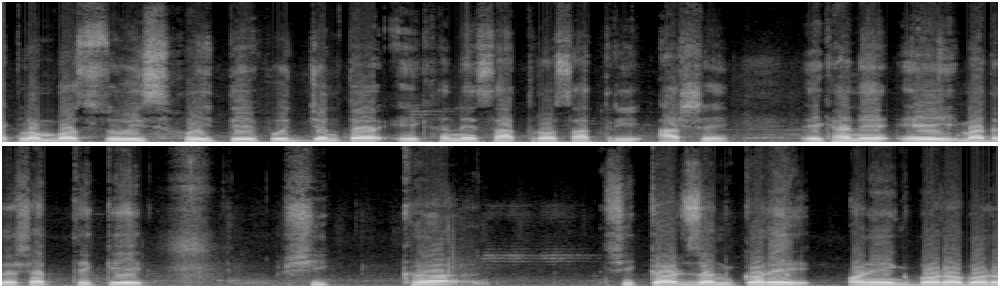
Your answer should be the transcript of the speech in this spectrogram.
এক নম্বর সুইচ হইতে পর্যন্ত এখানে ছাত্র ছাত্রী আসে। এখানে এই মাদ্রাসা থেকে শিক্ষা শিক্ষা অর্জন করে। অনেক বড় বড়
